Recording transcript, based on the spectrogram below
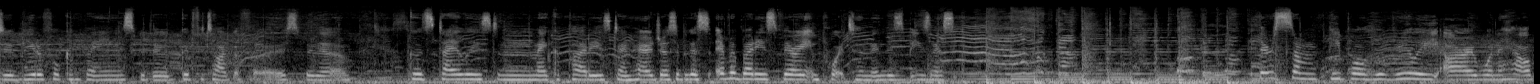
do beautiful campaigns with the good photographers, with a good stylist and makeup artist and hairdresser because everybody is very important in this business. There's some people who really are want to help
